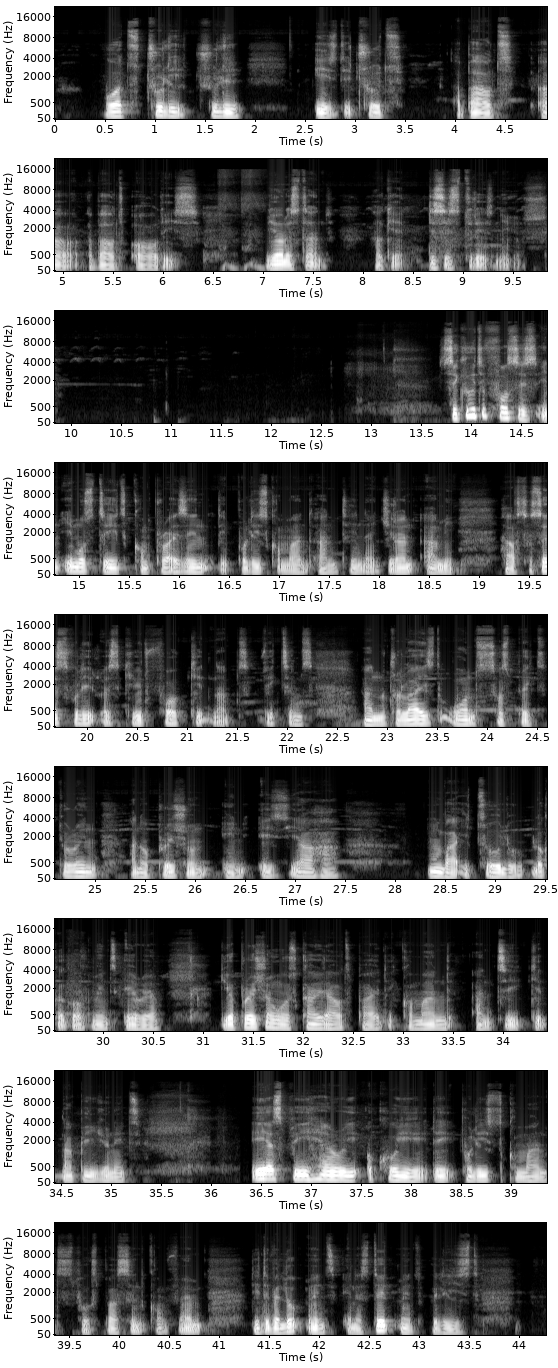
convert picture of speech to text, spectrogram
what truly, truly is the truth about uh, about all this. You understand? Okay. This is today's news. Security forces in Imo State, comprising the police command and the Nigerian army, have successfully rescued four kidnapped victims and neutralized one suspect during an operation in Eziaha, Mbaitoli local government area. The operation was carried out by the Command Anti-Kidnapping Unit. ASP Henry Okoye, the police command spokesperson, confirmed the developments in a statement released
